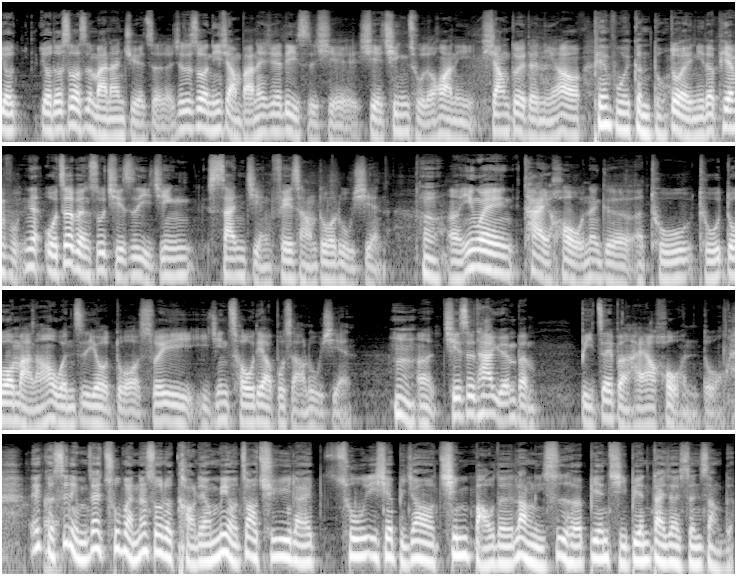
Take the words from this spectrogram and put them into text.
有有的时候是蛮难抉择的。就是说，你想把那些历史写写清楚的话，你相对的你要篇幅会更多。对你的篇幅，那我这本书其实已经删减非常多路线，嗯，呃，因为太厚，那个呃图图多嘛，然后文字又多，所以已经抽掉不少路线。嗯呃，其实它原本比这本还要厚很多。哎，可是你们在出版那时候的考量没有照区域来出一些比较轻薄的，让你适合边骑边带在身上的。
